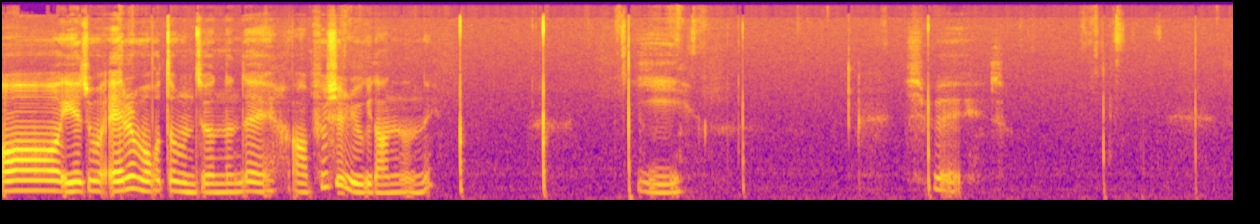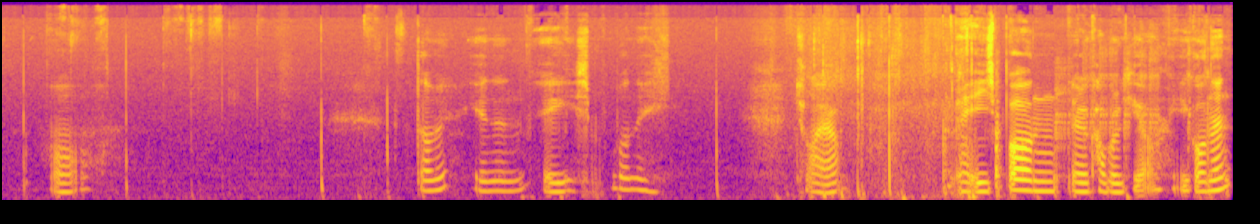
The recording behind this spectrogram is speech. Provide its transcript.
어 얘 좀 애를 먹었던 문제였는데 아 표시를 여기다 안 해놨네. 2 10에 어 그다음에 얘는 A 10번 A 좋아요. 네, 20번을 가볼게요. 이거는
